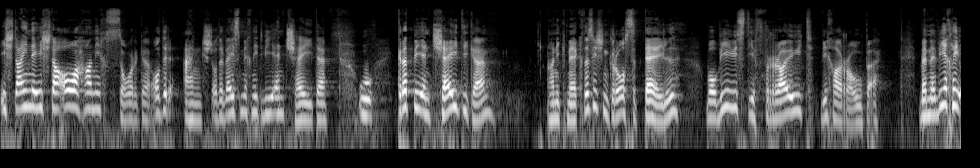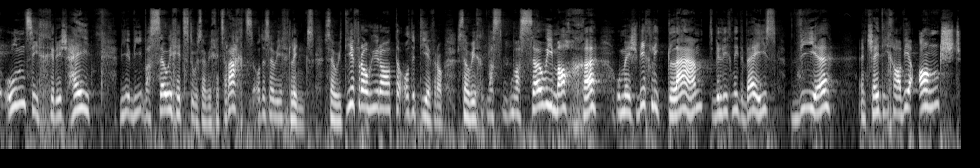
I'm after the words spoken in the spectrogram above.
ist da innen, ist da, oh, habe ich Sorgen oder Ängste oder weiss mich nicht, wie entscheiden. Und gerade bei Entscheidungen habe ich gemerkt, das ist ein grosser Teil, wo wie uns die Freude wie kann rauben kann wenn man wirklich unsicher ist, hey, wie, wie, was soll ich jetzt tun? Soll ich jetzt rechts oder soll ich links? Soll ich die Frau heiraten oder die Frau? Soll ich, was, was soll ich machen? Und man ist wirklich gelähmt, weil ich nicht weiß, wie entscheide ich. Ich habe wie Angst,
